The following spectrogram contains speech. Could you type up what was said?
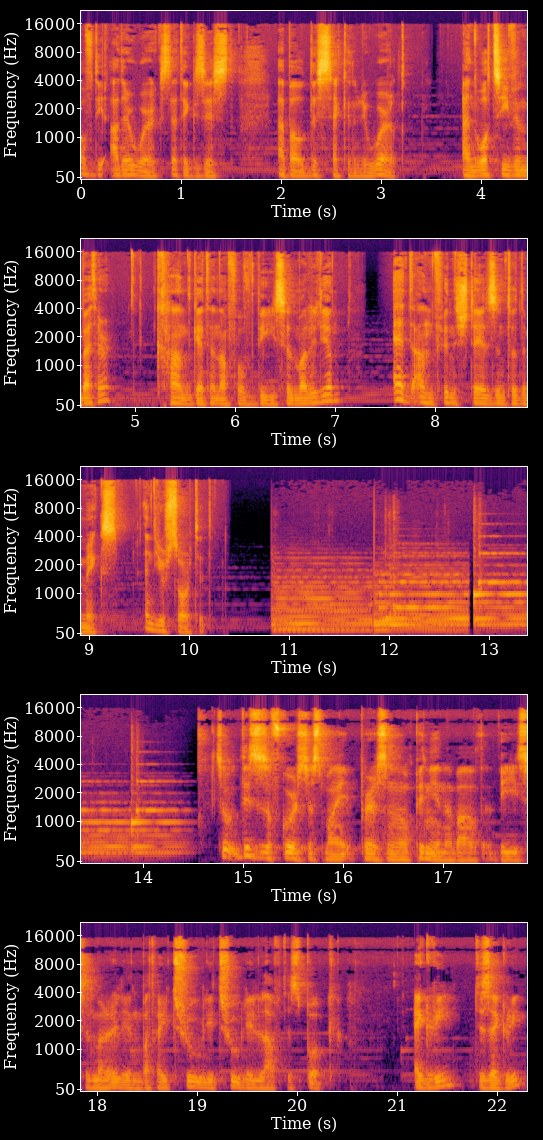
of the other works that exist about the secondary world. And what's even better? Can't get enough of The Silmarillion? add Unfinished Tales into the mix, and you're sorted. So, this is of course just my personal opinion about the Silmarillion, but I truly, truly love this book. Agree? Disagree?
